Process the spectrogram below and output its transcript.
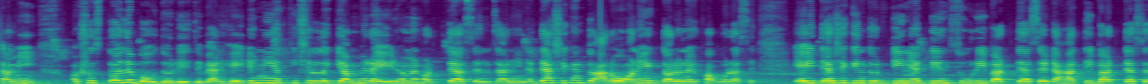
স্বামী অসুস্থ হলে বউ দৌড়েই যাবে। আর সেইটা নিয়ে কিসের লাগে আমরা এই ধরনের হরতে আছেন জানি না। দেশে কিন্তু আরও অনেক ধরনের খবর আছে। এই দেশে কিন্তু দিনের দিন চুরি বাড়তে আছে ডাহাতি বাড়তে আছে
